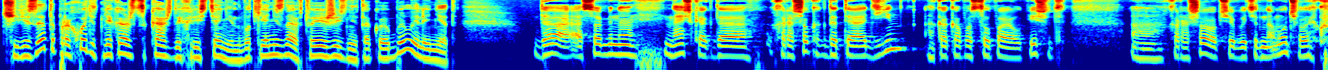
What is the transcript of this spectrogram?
через это проходит, мне кажется, каждый христианин. Вот я не знаю, в твоей жизни такое было или нет? Да, особенно, знаешь, когда хорошо, когда ты один, а как апостол Павел пишет, а, хорошо вообще быть одному человеку.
